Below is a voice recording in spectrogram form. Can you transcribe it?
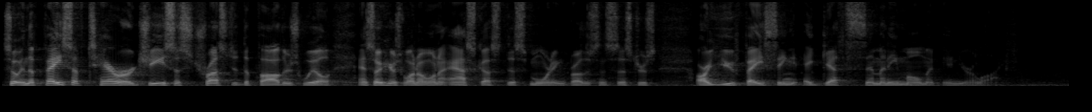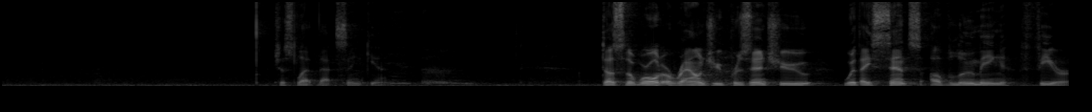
So, in the face of terror, Jesus trusted the Father's will. And so, here's what I want to ask us this morning, brothers and sisters. Are you facing a Gethsemane moment in your life? Just let that sink in. Does the world around you present you with a sense of looming fear?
